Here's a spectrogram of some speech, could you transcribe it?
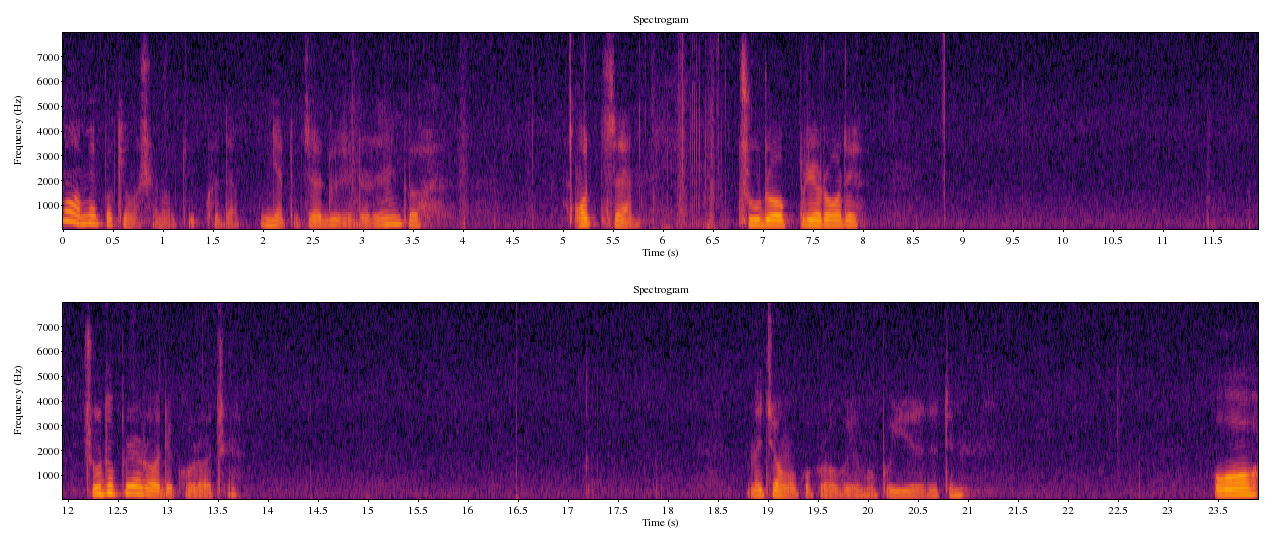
Ну, а ми поки машину тут вкрадемо. Ні, то це дуже дорогенько. Оце чудо природи. Чудо природи, коротше. На цьому попробуємо поїздити. О!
